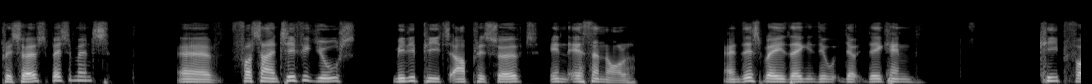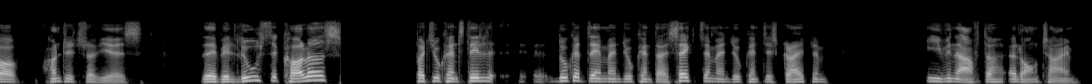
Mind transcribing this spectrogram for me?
preserved specimens. Uh, for scientific use, millipedes are preserved in ethanol, and this way they they, they can keep for hundreds of years they will lose the colors but you can still look at them and you can dissect them and you can describe them even after a long time.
